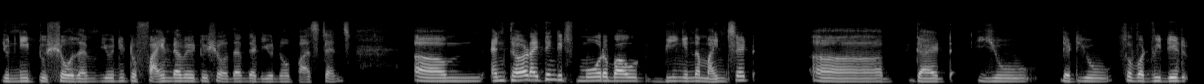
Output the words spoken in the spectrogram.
you need to show them, you need to find a way to show them that you know past tense. Um, and third, I think it's more about being in the mindset uh, that you that you. So what we did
